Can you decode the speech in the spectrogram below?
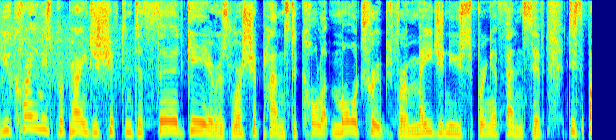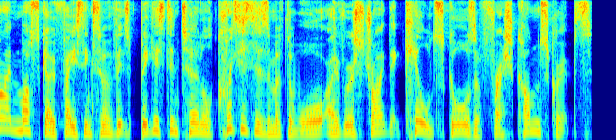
Ukraine is preparing to shift into third gear as Russia plans to call up more troops for a major new spring offensive, despite Moscow facing some of its biggest internal criticism of the war over a strike that killed scores of fresh conscripts.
